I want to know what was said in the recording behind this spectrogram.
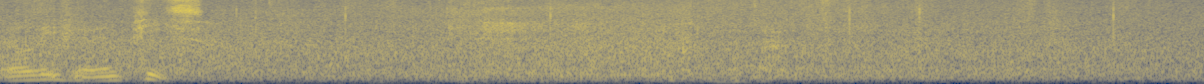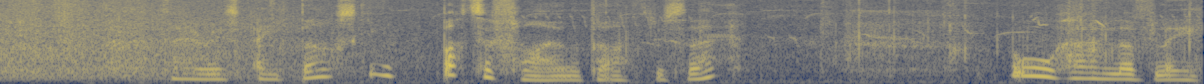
They'll leave you in peace. There is a basking butterfly on the path just there. Oh, how lovely.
